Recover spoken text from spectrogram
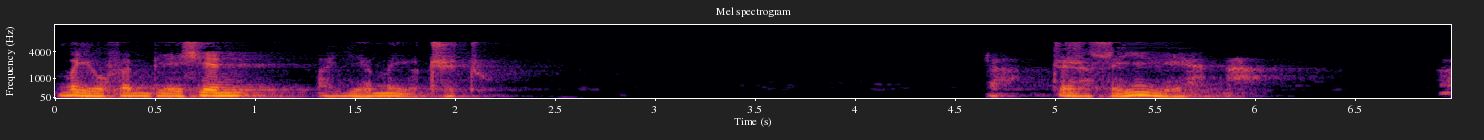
没有分别心啊，也没有执着，啊，这是随缘啊，啊，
